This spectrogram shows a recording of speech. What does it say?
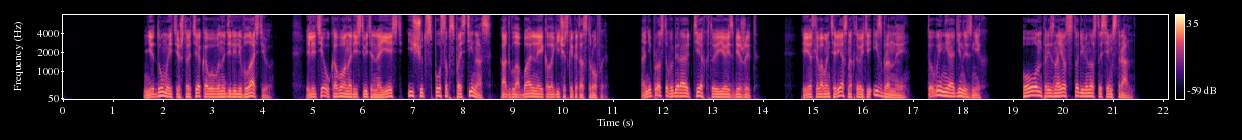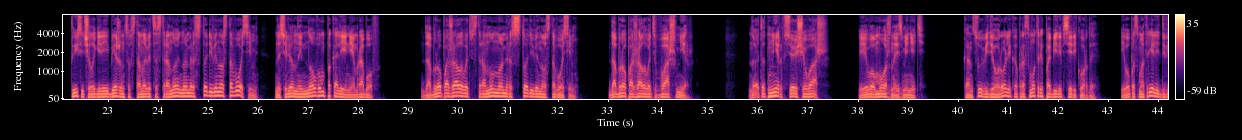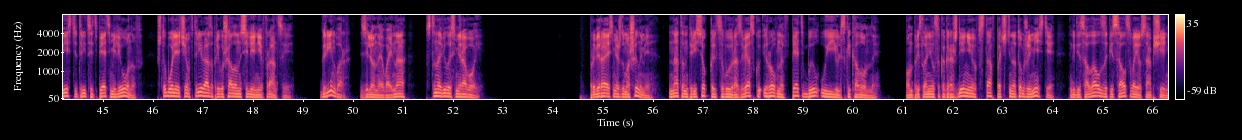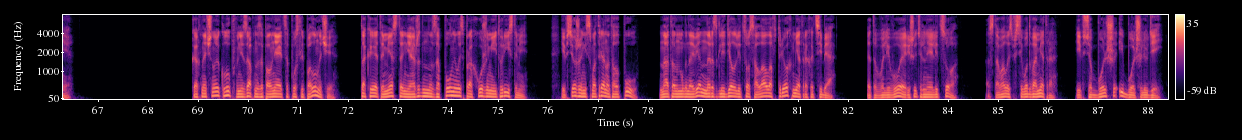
«Не думайте, что те, кого вы наделили властью, или те, у кого она действительно есть, ищут способ спасти нас от глобальной экологической катастрофы. Они просто выбирают тех, кто ее избежит. Если вам интересно, кто эти избранные, то вы не один из них. ООН признает 197 стран. Тысячи лагерей беженцев становятся страной номер 198, населенной новым поколением рабов. Добро пожаловать в страну номер 198. Добро пожаловать в ваш мир. Но этот мир все еще ваш, и его можно изменить. К концу видеоролика просмотры побили все рекорды. Его посмотрели 235 миллионов, что более чем в три раза превышало население Франции. Гринвар, «Зеленая война», становилась мировой. Пробираясь между машинами, Натан пересек кольцевую развязку и ровно в пять был у июльской колонны. Он прислонился к ограждению, встав почти на том же месте, где Салал записал свое сообщение. Как ночной клуб внезапно заполняется после полуночи, так и это место неожиданно заполнилось прохожими и туристами. И все же, несмотря на толпу, Натан мгновенно разглядел лицо Салала в трех метрах от себя. Это волевое, решительное лицо. Оставалось всего два метра, и все больше и больше людей.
